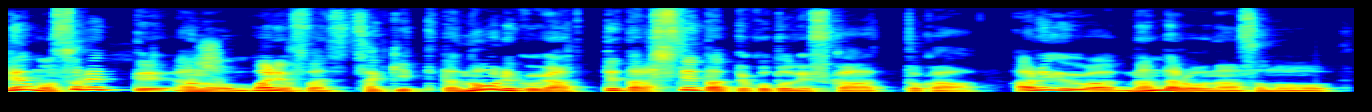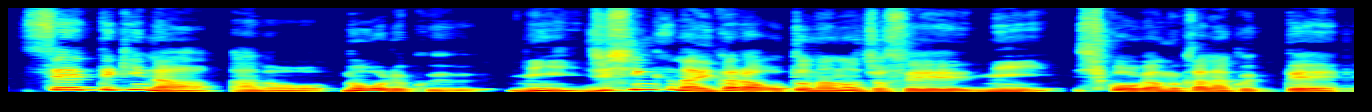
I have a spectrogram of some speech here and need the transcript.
でもそれって、あの、マリオさんさっき言ってた能力があってたらしてたってことですか？とか、あるいはなんだろうな、その、性的な、あの、能力に自信がないから大人の女性に思考が向かなくって、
